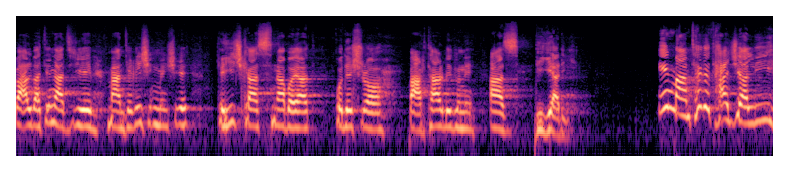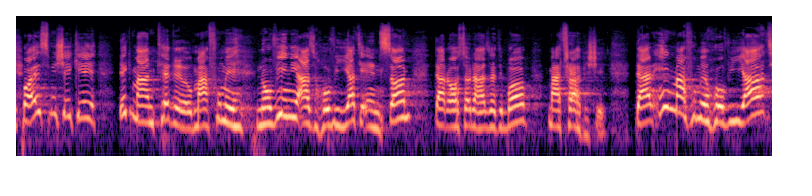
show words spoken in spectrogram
و البته نتیجه منطقیش این میشه که هیچ کس نباید خودش را برتر بدونه از دیگری. این منطق تجلی باعث میشه که یک منطق و مفهوم نوینی از هویت انسان در آثار حضرت باب مطرح بشه. در این مفهوم هویت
